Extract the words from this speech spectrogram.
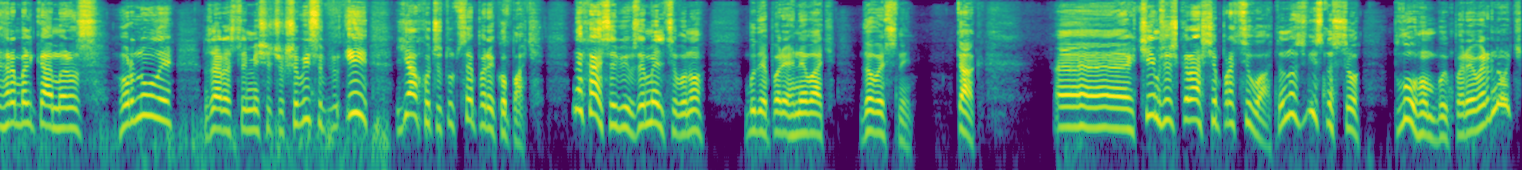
грабельками розгорнули. Зараз цей мішечок ще висиплю. І я хочу тут все перекопати. Нехай собі в земельці воно буде перегнивати до весни. Так. Е, чим же ж краще працювати? Ну, звісно, що плугом би перевернути.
